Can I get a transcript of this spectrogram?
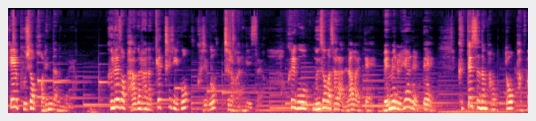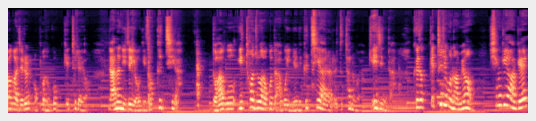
깨 부셔 버린다는 거예요. 그래서 박을 하나 깨트리고 그리고 들어가는 게 있어요. 그리고 문서가 잘 안 나갈 때 매매를 해야 될 때 그때 쓰는 방법도 박바가지를 엎어놓고 깨트려요. 나는 이제 여기서 끝이야. 너하고 이 터주하고 나하고 인연이 끝이야라를 뜻하는 거예요. 깨진다. 그래서 깨트리고 나면 신기하게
